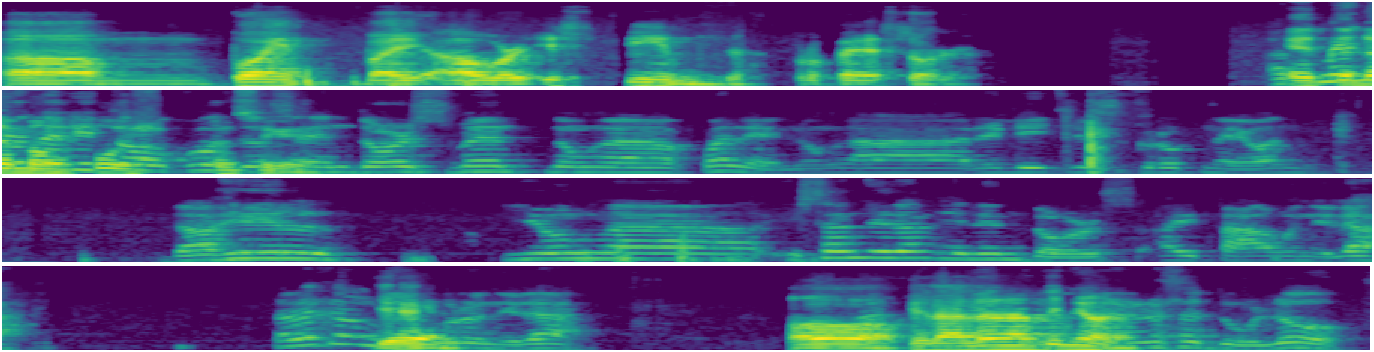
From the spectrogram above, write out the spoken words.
um, point by our esteemed professor. At Ito medyo namang nalito push- ako oh, doon sige. sa endorsement nung uh, kwan eh, nung ah, religious group na yon. Dahil yung ah, isa nilang in-endorse ay tao nila. Talagang Yeah. membro nila. Oh, At kilala natin yon. Nasa dulo.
